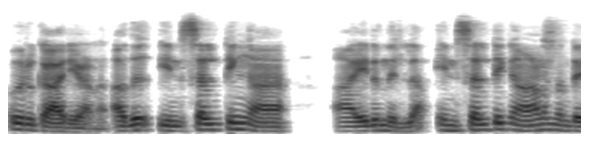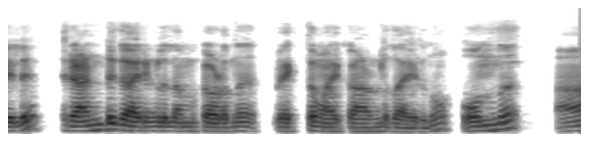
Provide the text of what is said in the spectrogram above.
ഒരു കാര്യമാണ്. അത് ഇൻസൾട്ടിങ് ആയിരുന്നില്ല. ഇൻസൾട്ടിങ് ആണെന്നുണ്ടെങ്കിൽ രണ്ട് കാര്യങ്ങൾ നമുക്ക് അവിടെ നിന്ന് വ്യക്തമായി കാണേണ്ടതായിരുന്നു. ഒന്ന് ആ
